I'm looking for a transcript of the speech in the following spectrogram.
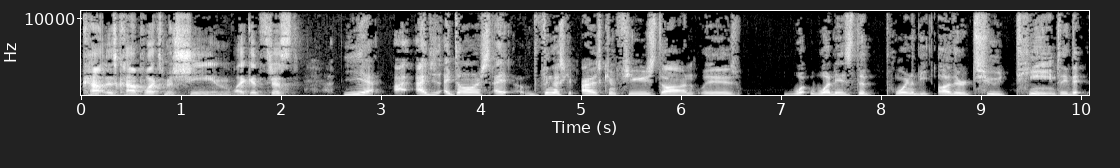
co- this complex machine. Like it's just Yeah, I, I just I don't understand. I, the thing I was, I was confused on is what what is the point of the other two teams? They they,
